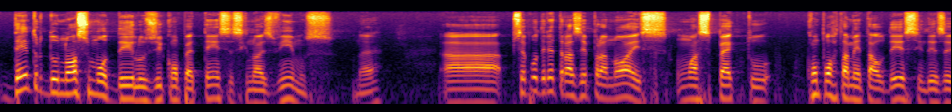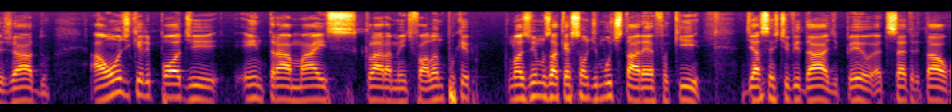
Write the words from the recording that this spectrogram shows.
dentro do nosso modelo de competências que nós vimos, né, ah, você poderia trazer para nós um aspecto comportamental desse, indesejado, aonde que ele pode entrar mais claramente falando, porque nós vimos a questão de multitarefa aqui, de assertividade, etc. e tal,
